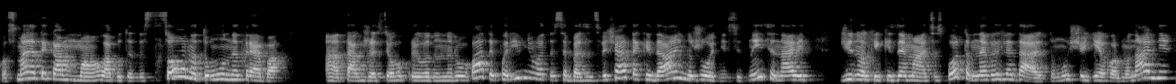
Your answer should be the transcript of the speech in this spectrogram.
косметика могла бути застосована, тому не треба а, також з цього приводу нервувати, порівнювати себе. Зазвичай так ідеально жодні сідниці, навіть жінок, які займаються спортом, не виглядають, тому що є гормональні.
